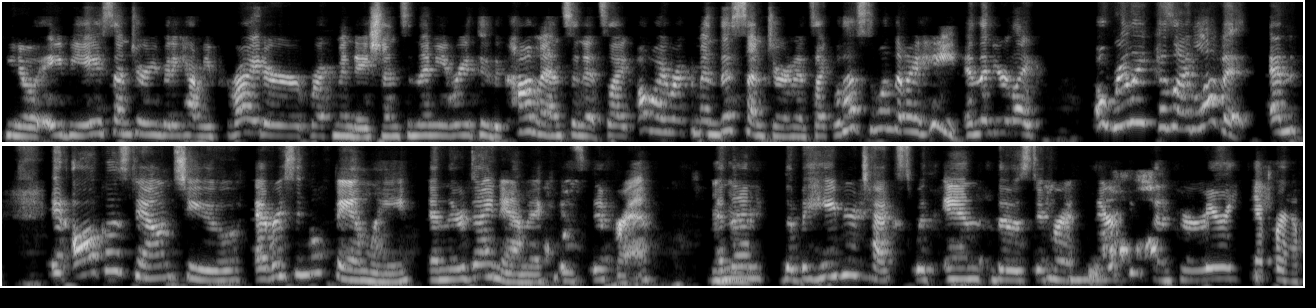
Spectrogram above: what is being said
you know, ABA center. Anybody have any provider recommendations? And then you read through the comments and it's like, oh, I recommend this center. And it's like, well, that's the one that I hate. And then you're like, oh, really? Because I love it. And it all goes down to every single family and their dynamic is different. Mm-hmm. And then the behavior techs within those different therapy centers very different.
